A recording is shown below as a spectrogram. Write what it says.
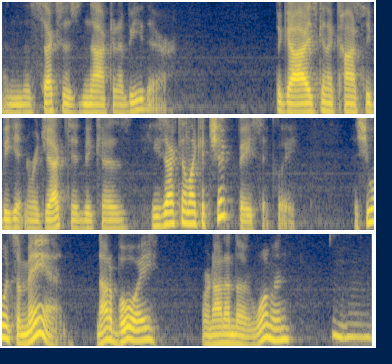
and the sex is not going to be there the guy's going to constantly be getting rejected because he's acting like a chick, basically. And she wants a man, not a boy or not another woman. Mm-hmm.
